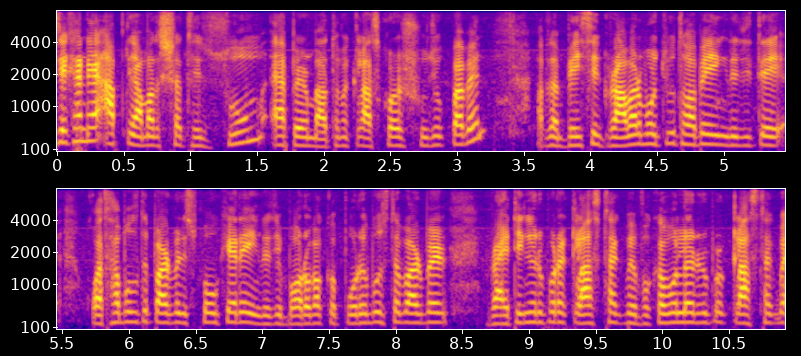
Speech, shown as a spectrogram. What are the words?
যেখানে আপনি আমাদের সাথে জুম অ্যাপের মাধ্যমে ক্লাস করার সুযোগ পাবেন। আপনার বেসিক গ্রামার মজবুত হবে, ইংরেজিতে কথা বলতে পারবেন স্পোকেনে ইংরেজি বড় বাক্য পড়ে বুঝতে পারবেন রাইটিংয়ের উপরে ক্লাস থাকবে ভোকাবুলারির উপর ক্লাস থাকবে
